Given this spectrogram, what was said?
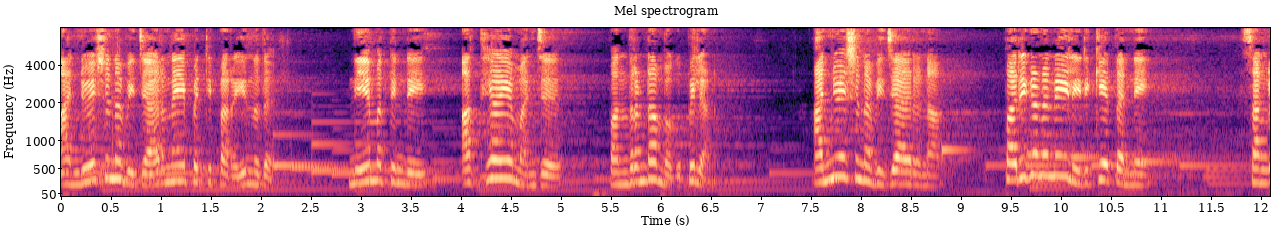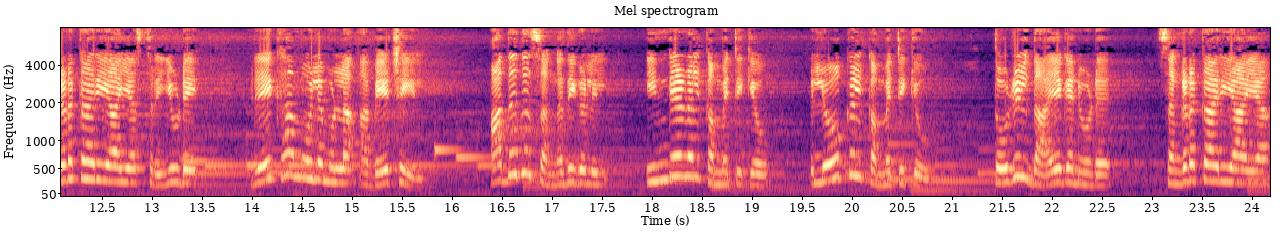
അന്വേഷണ വിചാരണയെപ്പറ്റി പറയുന്നത് നിയമത്തിന്റെ അധ്യായം അഞ്ച് പന്ത്രണ്ടാം വകുപ്പിലാണ്. അന്വേഷണ വിചാരണ പരിഗണനയിലിരിക്കെ തന്നെ സങ്കടക്കാരിയായ സ്ത്രീയുടെ രേഖാമൂലമുള്ള അപേക്ഷയിൽ അതത് സംഗതികളിൽ ഇന്റേണൽ കമ്മിറ്റിക്കോ ലോക്കൽ കമ്മിറ്റിക്കോ തൊഴിൽ ദായകനോട് സങ്കടക്കാരിയായ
